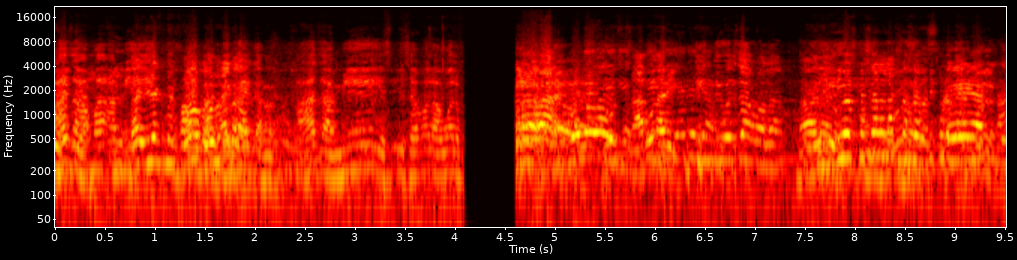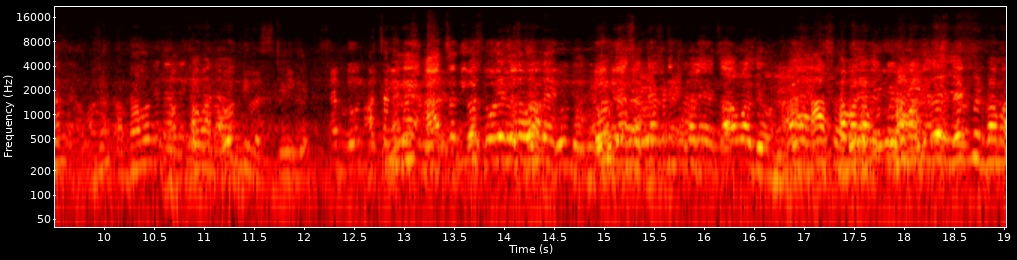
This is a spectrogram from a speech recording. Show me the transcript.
आज- आम्हा- एस पी साहेबाला अहवाल तीन दिवस किती दिवस कशाला लागतं सर? तिकडे? दोन दिवस. आजचा. उद्या संध्याकाळी तुम्हाला याचा अहवाल देऊ थांबा, थांबा. एक मिनिट थांबा.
